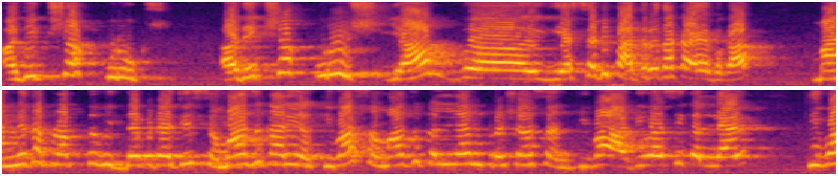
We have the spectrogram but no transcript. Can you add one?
अधीक्षक पुरुष. अधीक्षक पुरुष या यासाठी पात्रता काय आहे बघा? मान्यताप्राप्त विद्यापीठाची समाजकार्य किंवा समाज कल्याण प्रशासन किंवा आदिवासी कल्याण किंवा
